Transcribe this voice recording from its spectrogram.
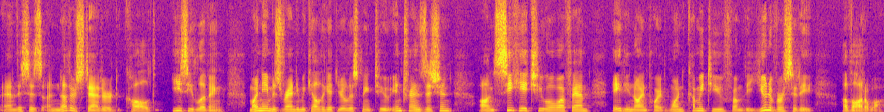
And this is another standard called Easy Living. My name is Randy McElligott. You're listening to In Transition on CHUOFM 89.1, coming to you from the University of Ottawa.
